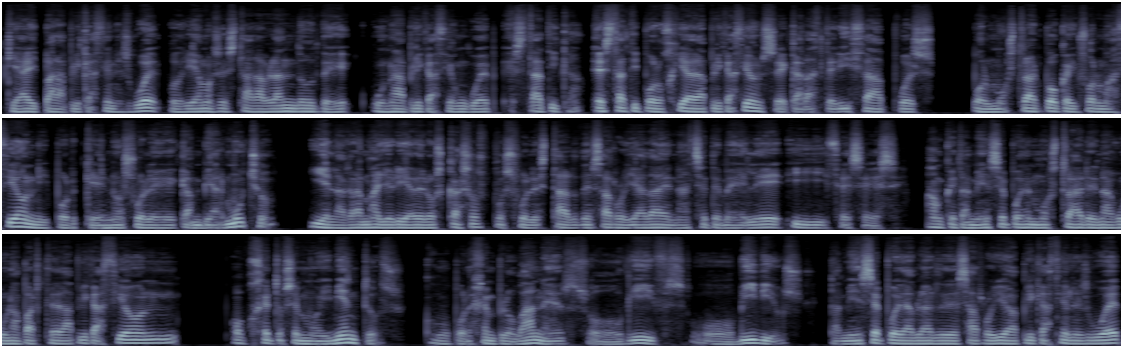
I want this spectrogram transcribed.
que hay para aplicaciones web, podríamos estar hablando de una aplicación web estática. Esta tipología de aplicación se caracteriza pues por mostrar poca información y porque no suele cambiar mucho y en la gran mayoría de los casos pues suele estar desarrollada en HTML y CSS, aunque también se pueden mostrar en alguna parte de la aplicación objetos en movimientos, como por ejemplo banners o GIFs o vídeos. También se puede hablar de desarrollo de aplicaciones web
